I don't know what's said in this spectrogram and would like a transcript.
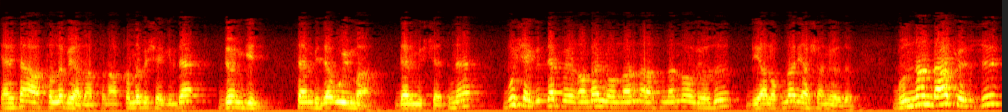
Yani sen akıllı bir adamsın, akıllı bir şekilde dön git, sen bize uyma dermişçesine. Bu şekilde peygamberle onların arasında ne oluyordu? Diyaloglar yaşanıyordu. Bundan daha kötüsü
